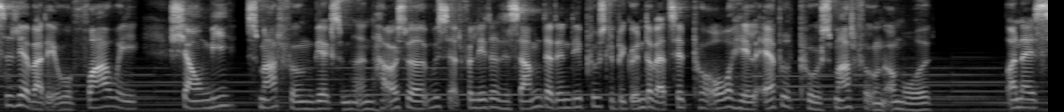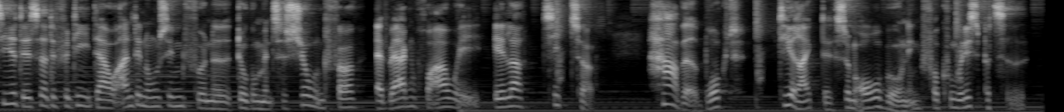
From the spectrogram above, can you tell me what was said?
Tidligere var det jo Huawei, Xiaomi, smartphone-virksomheden, har også været udsat for lidt af det samme, da den lige pludselig begyndte at være tæt på at overhale Apple på smartphone-området. Og når jeg siger det, så er det fordi, der er jo aldrig nogensinde fundet dokumentation for, at hverken Huawei eller TikTok har været brugt direkte som overvågning fra Kommunistpartiet.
